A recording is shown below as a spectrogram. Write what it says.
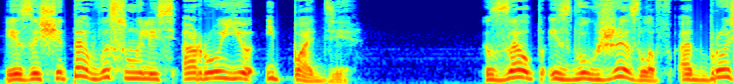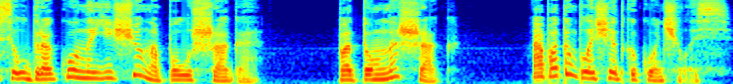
из-за щита высунулись Аройо и Падди. Залп из двух жезлов отбросил дракона еще на полшага, потом на шаг, а потом площадка кончилась.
